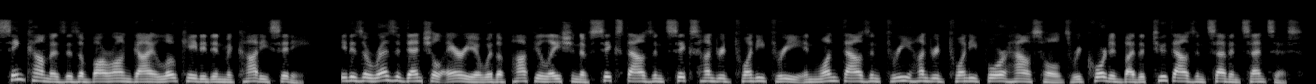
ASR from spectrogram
Singkamas is a barangay located in Makati City. It is a residential area with a population of 6,623 in 1,324 households recorded by the 2007 census.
